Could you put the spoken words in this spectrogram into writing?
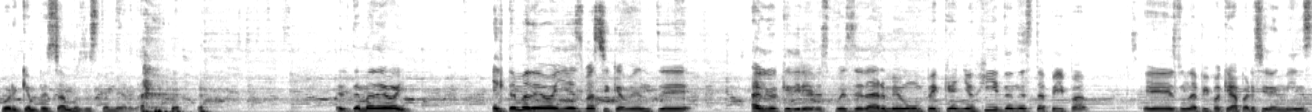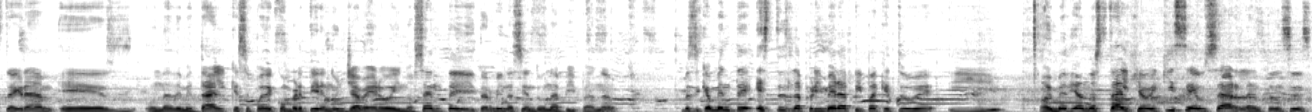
porque empezamos esta mierda. El tema de hoy. El tema de hoy es básicamente algo que diré después de darme un pequeño hit en esta pipa es una pipa que ha aparecido en mi Instagram. Es una de metal que se puede convertir en un llavero inocente y termina siendo una pipa, ¿no? Básicamente, esta es la primera pipa que tuve y hoy me dio nostalgia. Hoy quise usarla, entonces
